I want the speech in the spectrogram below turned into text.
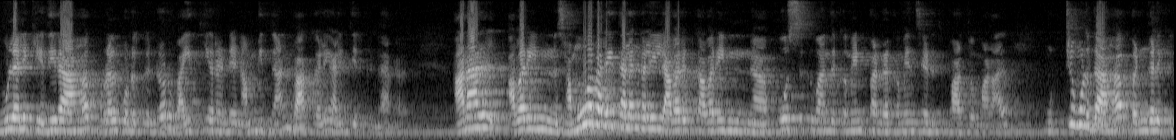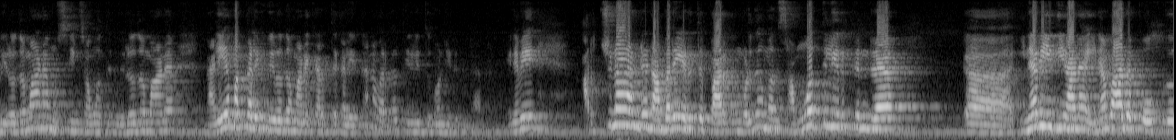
ஊழலுக்கு எதிராக குரல் கொடுக்கின்ற ஒரு வைத்தியர் என்று நம்பித்தான் வாக்குகளை அளித்திருக்கிறார்கள் ஆனால் அவரின் சமூக வலைத்தளங்களில் அவருக்கு அவரின் போஸ்டுக்கு வந்து கமெண்ட் பண்ற கமெண்ட்ஸ் எடுத்து பார்த்தோமானால் முற்றுமுழுதாக பெண்களுக்கு விரோதமான முஸ்லீம் சமூகத்துக்கு விரோதமான மலைய மக்களுக்கு விரோதமான கருத்துக்களை தான் அவர்கள் தெரிவித்துக் கொண்டிருக்கிறார்கள் எனவே அர்ச்சுனா என்ற நபரை எடுத்து பார்க்கும் பொழுது நமது சமூகத்தில் இருக்கின்ற ஆஹ், இன ரீதியான இனவாத போக்கு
